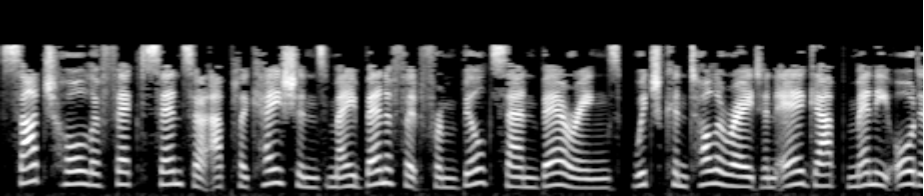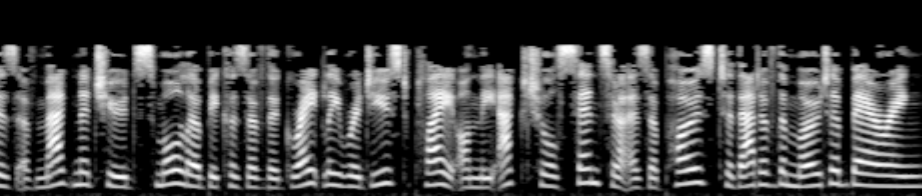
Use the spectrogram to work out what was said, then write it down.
Such Hall effect sensor applications may benefit from built-SAN bearings, which can tolerate an air gap many orders of magnitude smaller because of the greatly reduced play on the actual sensor as opposed to that of the motor bearing.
